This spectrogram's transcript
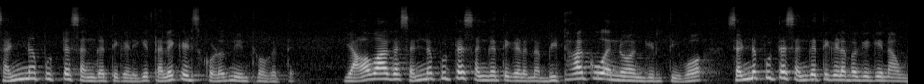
ಸಣ್ಣ ಪುಟ್ಟ ಸಂಗತಿಗಳಿಗೆ ತಲೆ ಕೆಡಿಸ್ಕೊಳ್ಳೋದು ನಿಂತು ಹೋಗುತ್ತೆ. ಯಾವಾಗ ಸಣ್ಣ ಪುಟ್ಟ ಸಂಗತಿಗಳನ್ನು ಬಿಟ್ಟಾಕು ಅನ್ನೋ ಹಂಗಿರ್ತೀವೋ, ಸಣ್ಣ ಪುಟ್ಟ ಸಂಗತಿಗಳ ಬಗೆಗೆ ನಾವು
